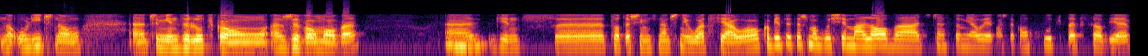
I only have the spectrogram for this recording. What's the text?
no, uliczną e, czy międzyludzką e, żywą mowę. Mhm. Więc to też im znacznie ułatwiało. Kobiety też mogły się malować, często miały jakąś taką chucpę w sobie,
